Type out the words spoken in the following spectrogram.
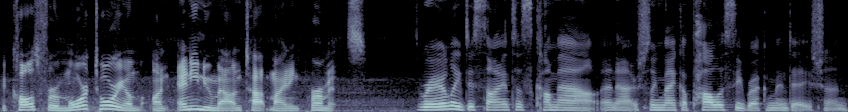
that calls for a moratorium on any new mountaintop mining permits. Rarely do scientists come out and actually make a policy recommendation.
